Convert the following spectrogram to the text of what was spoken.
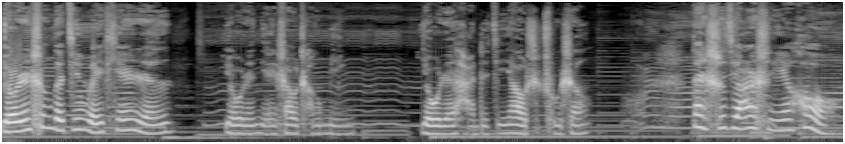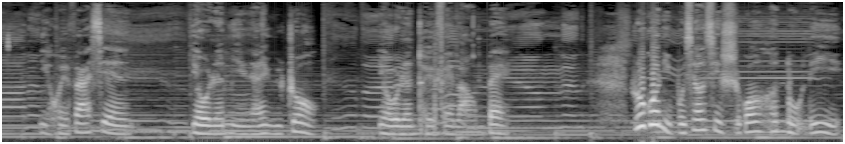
有人生得惊为天人，有人年少成名，有人含着金钥匙出生。但十几二十年后，你会发现，有人泯然于众，有人颓废狼狈。如果你不相信时光和努力，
